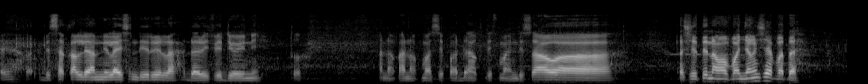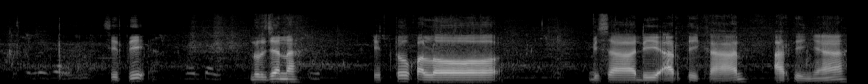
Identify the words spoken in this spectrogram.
eh bisa kalian nilai sendirilah dari video ini. Tuh. Anak-anak masih pada aktif main di sawah. Teh Siti nama panjang siapa Teh? Siti Nurjana. Itu kalau bisa diartikan artinya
